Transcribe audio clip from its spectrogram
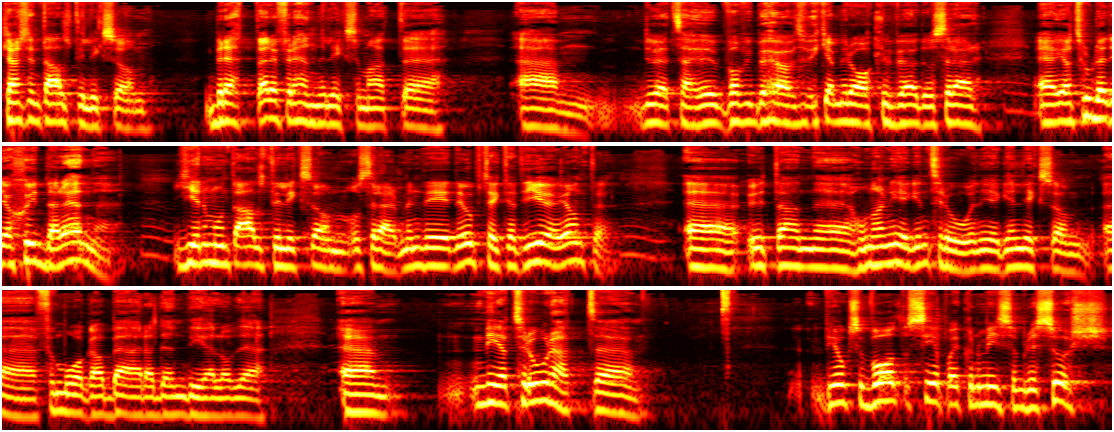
kanske inte alltid liksom berättade för henne liksom att um, du vet så här, vad vi behövde, vilka mirakel vi behövde och sådär. Uh, jag trodde att jag skyddade henne genom att inte alltid liksom och sådär. Men det, det upptäckte jag att det gör jag inte. Eh, utan eh, hon har en egen tro, en egen liksom, eh, förmåga att bära den del av det. Eh, men jag tror att eh, vi har också valt att se på ekonomi som resurs,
